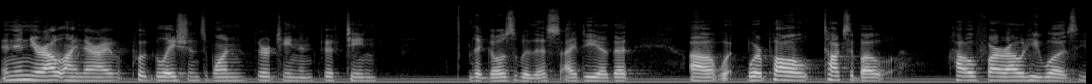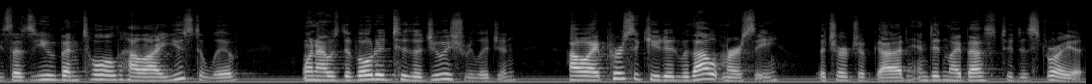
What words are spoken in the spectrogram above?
And in your outline there, I put Galatians 1 13 and 15 that goes with this idea that uh, where Paul talks about how far out he was. He says, You've been told how I used to live when I was devoted to the Jewish religion, how I persecuted without mercy the church of God and did my best to destroy it.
